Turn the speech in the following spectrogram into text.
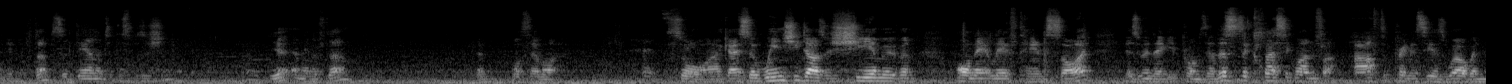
and then lift up. So down into this position. Yeah, and then lift up. And what's that like? Sore. Okay, so when she does a shear movement on that left hand side is when they get problems. Now, this is a classic one for after pregnancy as well, when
